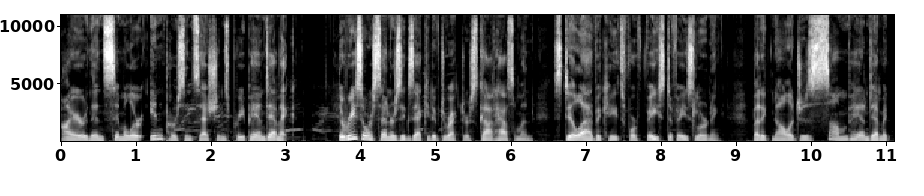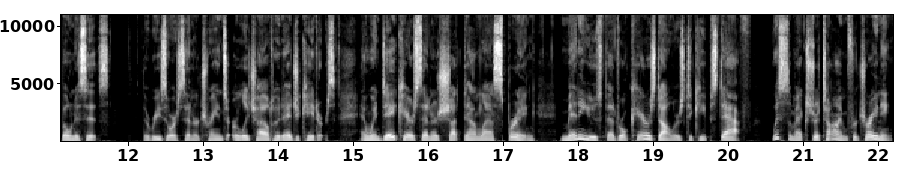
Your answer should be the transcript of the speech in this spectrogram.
higher than similar in person sessions pre pandemic. The Resource Center's executive director, Scott Hasselman, still advocates for face to face learning, but acknowledges some pandemic bonuses. The Resource Center trains early childhood educators, and when daycare centers shut down last spring, many used federal CARES dollars to keep staff, with some extra time for training.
